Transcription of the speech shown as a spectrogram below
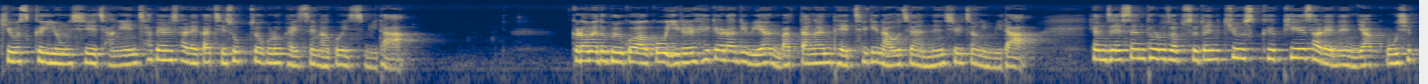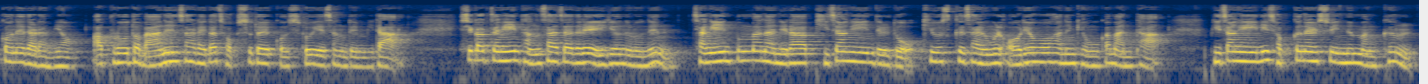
키오스크 이용 시 장애인 차별 사례가 지속적으로 발생하고 있습니다. 그럼에도 불구하고 이를 해결하기 위한 마땅한 대책이 나오지 않는 실정입니다. 현재 센터로 접수된 키오스크 피해 사례는 약 50건에 달하며 앞으로 더 많은 사례가 접수될 것으로 예상됩니다. 시각장애인 당사자들의 의견으로는 장애인뿐만 아니라 비장애인들도 키오스크 사용을 어려워하는 경우가 많다. 비장애인이 접근할 수 있는 만큼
